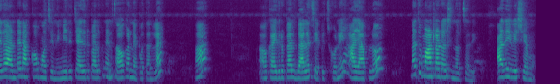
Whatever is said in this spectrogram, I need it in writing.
ఏదో అంటే నాకు కోపం వచ్చింది. మీరు ఇచ్చే ఐదు రూపాయలకు నేను సౌకర్యం అయిపోతానులే. ఒక ఐదు రూపాయలు బ్యాలెన్స్ చేయించుకొని ఆ యాప్లో నాతో మాట్లాడాల్సింది వచ్చేది. అది విషయము.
